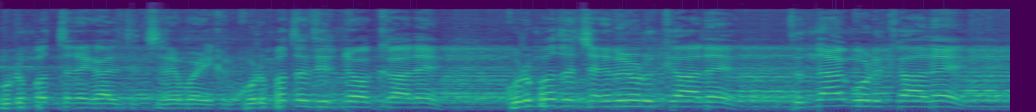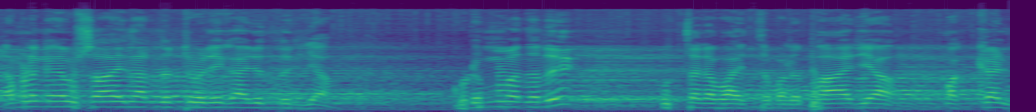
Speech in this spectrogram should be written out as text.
കുടുംബത്തിന്റെ കാലത്ത് ചെലവഴിക്കണം. കുടുംബത്തെ തിരിഞ്ഞു വെക്കാതെ കുടുംബത്തെ ചെലവിന് കൊടുക്കാതെ തിന്നാൻ കൊടുക്കാതെ നമ്മളിങ്ങനെ ഉഷാറായി നടന്നിട്ട് വലിയ കാര്യമൊന്നുമില്ല. കുടുംബം എന്നത് ഉത്തരവാദിത്തമാണ്. ഭാര്യ മക്കൾ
